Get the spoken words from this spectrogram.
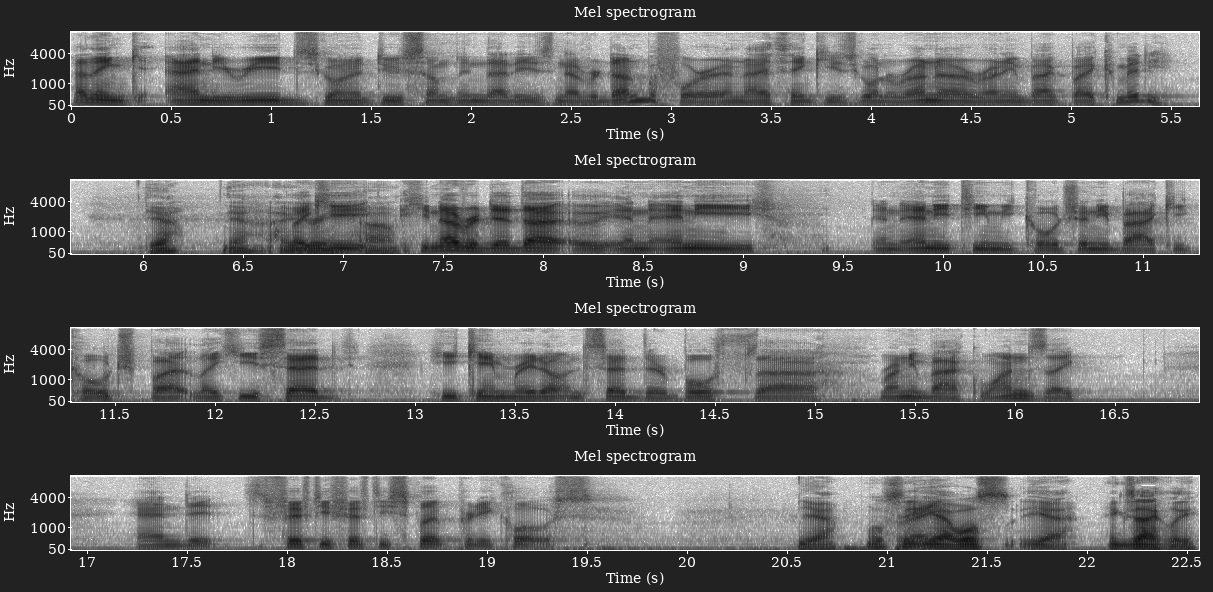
I think Andy Reid's going to do something that he's never done before, and I think he's going to run a running back by committee. Yeah, yeah, I like agree. he Um, he never did that in any in any team he coached, any back he coached. But like he said, he came right out and said they're both uh, running back ones, like, and it's 50-50 split, pretty close. Yeah, we'll see. Right? Yeah, we'll. Yeah, exactly.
